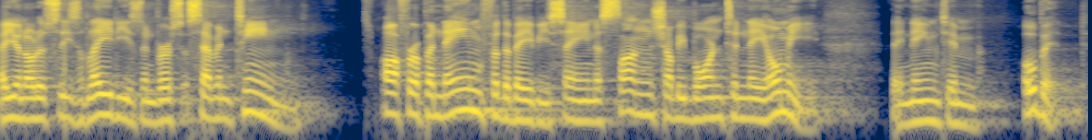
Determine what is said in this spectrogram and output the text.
Uh, you'll notice these ladies in verse 17 offer up a name for the baby, saying, A son shall be born to Naomi. They named him Obed,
